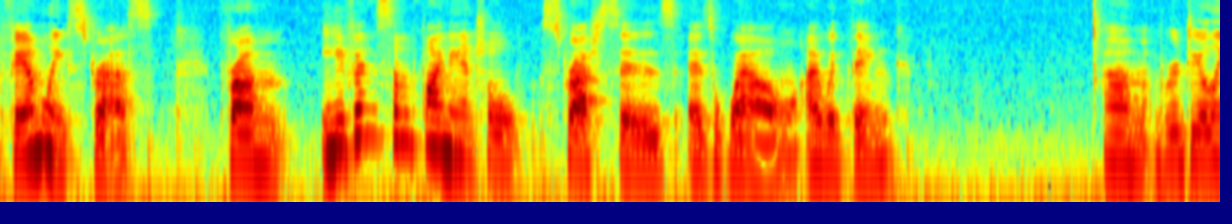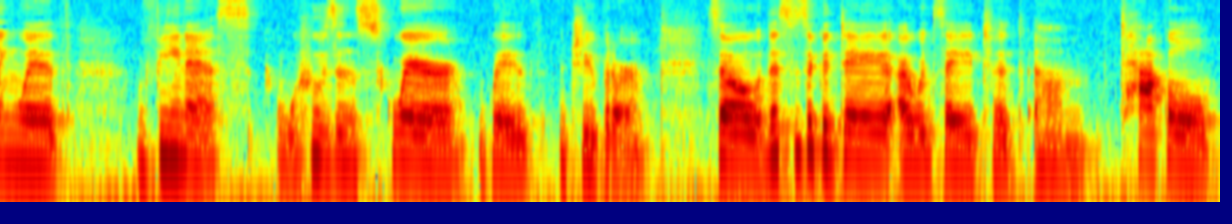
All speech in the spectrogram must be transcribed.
family stress from even some financial stresses as well, I would think. Um, we're dealing with Venus, who's in square with Jupiter. So, this is a good day, I would say, to um, tackle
